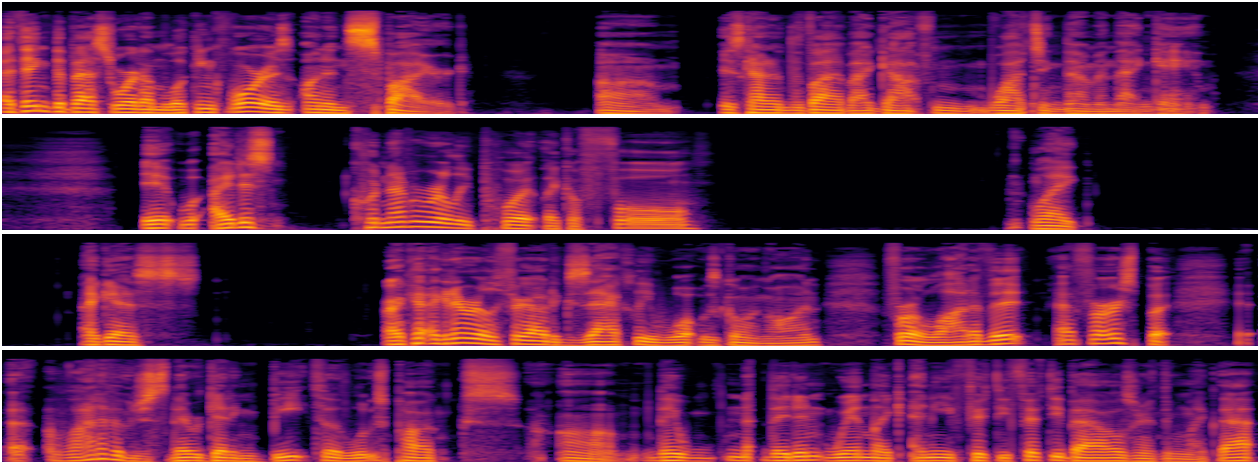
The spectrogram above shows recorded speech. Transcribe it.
I think the best word I'm looking for is uninspired. Um, is kind of the vibe I got from watching them in that game. It. I just could never really put like a full. Like. I guess. I ca- I could never really figure out exactly what was going on for a lot of it at first, but a a lot of it was just they were getting beat to the loose pucks. Um, they they didn't win like any 50-50 battles or anything like that.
